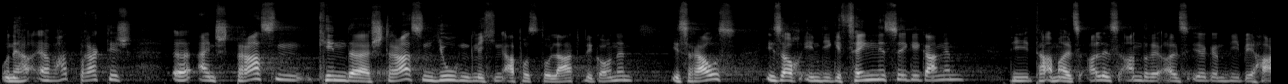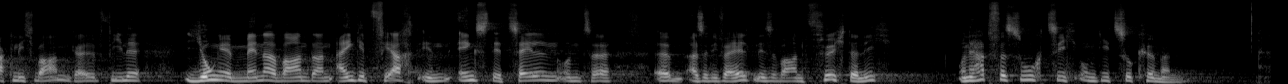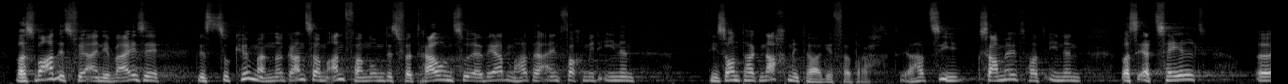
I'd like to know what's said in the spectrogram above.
Und er, er hat praktisch äh, ein Straßenkinder, Straßenjugendlichen Apostolat begonnen, ist raus, ist auch in die Gefängnisse gegangen, die damals alles andere als irgendwie behaglich waren. Gell? Viele junge Männer waren dann eingepfercht in engste Zellen und äh, äh also die Verhältnisse waren fürchterlich. Und er hat versucht, sich um die zu kümmern. Was war das für eine Weise, das zu kümmern? Ganz am Anfang, um das Vertrauen zu erwerben, hat er einfach mit ihnen die Sonntagnachmittage verbracht. Er hat sie gesammelt, hat ihnen was erzählt, äh,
